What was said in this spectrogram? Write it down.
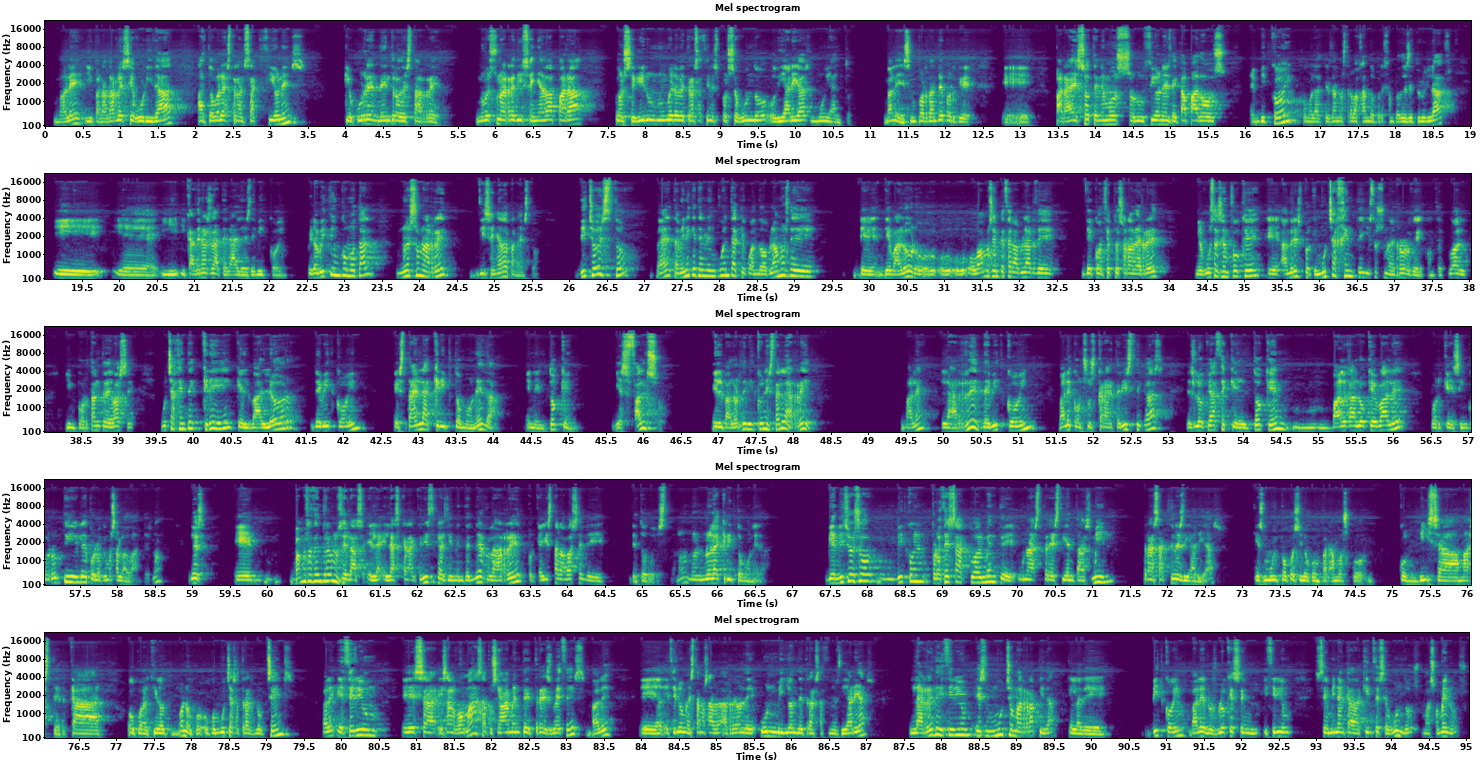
¿vale? Y para darle seguridad a todas las transacciones que ocurren dentro de esta red. No es una red diseñada para conseguir un número de transacciones por segundo o diarias muy alto, ¿vale? Es importante porque eh, para eso tenemos soluciones de capa 2 en Bitcoin, como las que estamos trabajando, por ejemplo, desde Turing Labs, y, cadenas laterales de Bitcoin. Pero Bitcoin como tal no es una red diseñada para esto. Dicho esto, también hay que tener en cuenta que cuando hablamos de, valor o, vamos a empezar a hablar de, conceptos ahora de red, me gusta ese enfoque, eh, Andrés, porque mucha gente, y esto es un error de conceptual importante de base, mucha gente cree que el valor de Bitcoin está en la criptomoneda, en el token, y es falso. El valor de Bitcoin está en la red, ¿vale? La red de Bitcoin, ¿vale? Con sus características, es lo que hace que el token mm, valga lo que vale porque es incorruptible, por lo que hemos hablado antes, ¿no? Entonces, eh, vamos a centrarnos en las, características y en entender la red, porque ahí está la base de, todo esto, ¿no? ¿no? No, la criptomoneda. Bien, dicho eso, Bitcoin procesa actualmente unas 300.000 transacciones diarias, que es muy poco si lo comparamos con, Visa, Mastercard o cualquier bueno, o con muchas otras blockchains, ¿vale? Ethereum es, es algo más, aproximadamente tres veces, ¿vale? Eh, Ethereum estamos alrededor de un millón de transacciones diarias. La red de Ethereum es mucho más rápida que la de Bitcoin, ¿vale? Los bloques en Ethereum se minan cada 15 segundos, más o menos,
